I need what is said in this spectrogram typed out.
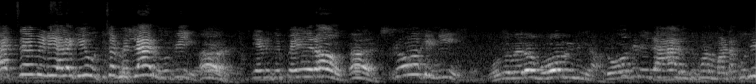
மச்ச விழி அழகி உச்சமில்லா ரூபி. எனது பெயரோ. ரோகிணி. உங்க பேர மோகினியா? ரோகிணிடா அழிஞ்சு போன மடக்குதி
